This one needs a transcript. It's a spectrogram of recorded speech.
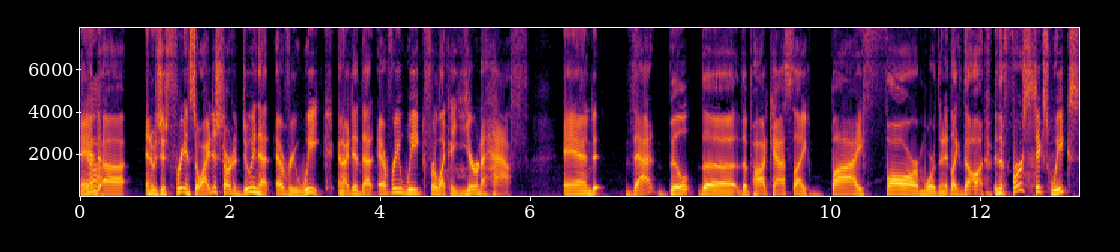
and Yeah. uh, and it was just free. And so I just started doing that every week, and I did that every week for like a year and a half, and that built the the podcast like by far more than it. Like the in the first six weeks,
